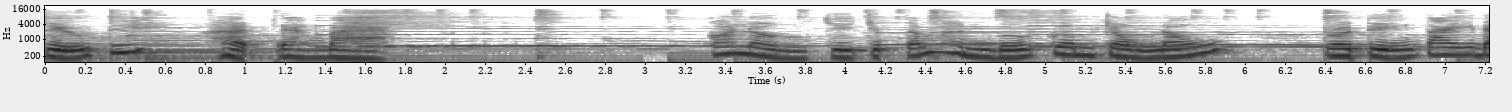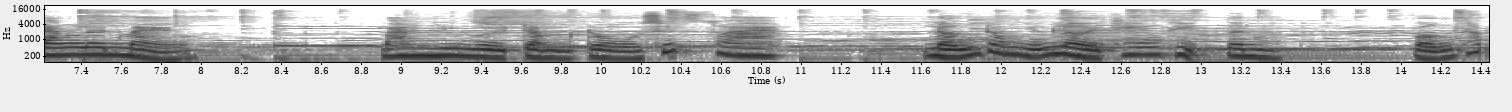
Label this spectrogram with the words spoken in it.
tiểu tiết hệt đàn bà. Có lần chị chụp tấm hình bữa cơm chồng nấu rồi tiện tay đăng lên mạng. Bao nhiêu người trầm trồ xích xoa lẫn trong những lời khen thiệt tình vẫn thấp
